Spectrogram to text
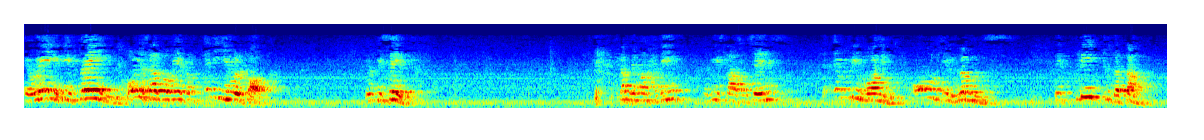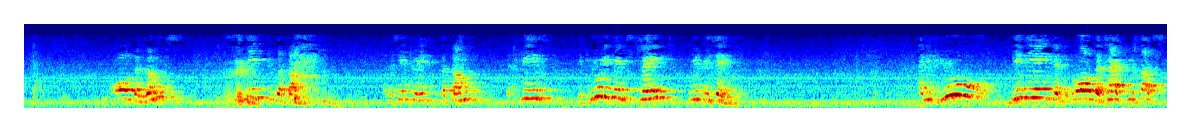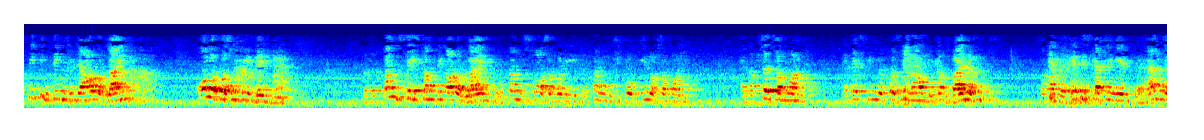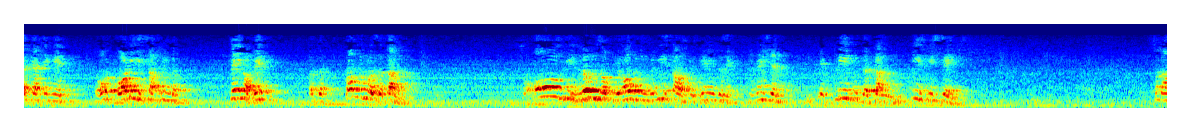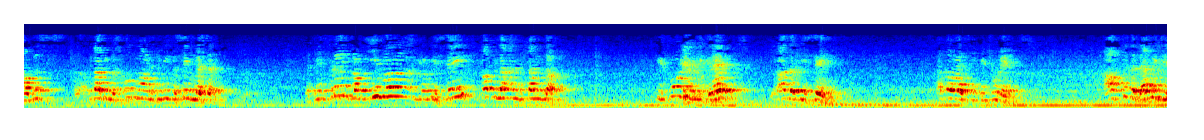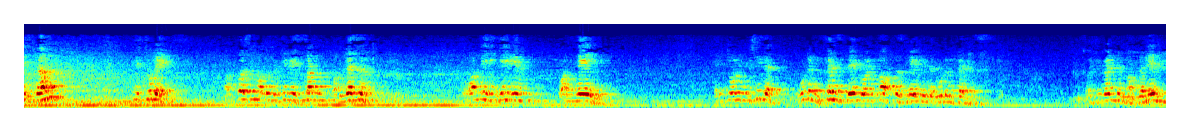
away, refrain, hold yourself away from any evil talk. You'll be safe. It comes in one hadith, the Islam says that every morning all the limbs they plead to the tongue. All the limbs plead to the tongue. And they say to it, the tongue, that please, if you remain straight, you'll be safe. And if you deviate and go off the track, you start speaking things which are out of line, all of us will be in danger. But the tongue says something out of line, the tongue saw somebody, the tongue spoke ill of someone, and upset someone, and next thing the person now becomes violent. So now the head is catching it, the hands are catching it, the whole body is suffering the pain of it, but the problem was the tongue. So all the limbs of the organ in the East House is giving this explanation, they plead with the tongue, please be saved. So now this, Abdullah bin Mas'ud now is giving the same lesson. That refrain from evil, you'll be saved, قَبْلَ أَن تَنْدَمْ Before you regret, you rather be saved. Otherwise it will be too late. After the damage is done, it's too late. Person wanted to give his son some lesson. So one day he gave him one nail. And he told him, you see that wooden fence there going off this nail in the wooden fence. So he went and knocked the nail.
